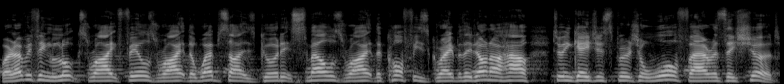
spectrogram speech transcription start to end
where everything looks right, feels right, the website is good, it smells right, the coffee's great, but they don't know how to engage in spiritual warfare as they should.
